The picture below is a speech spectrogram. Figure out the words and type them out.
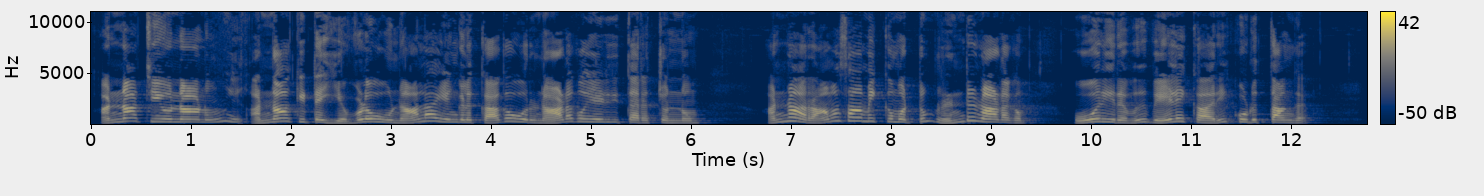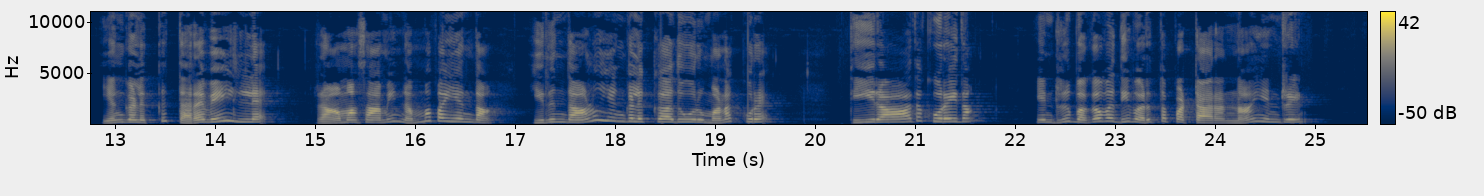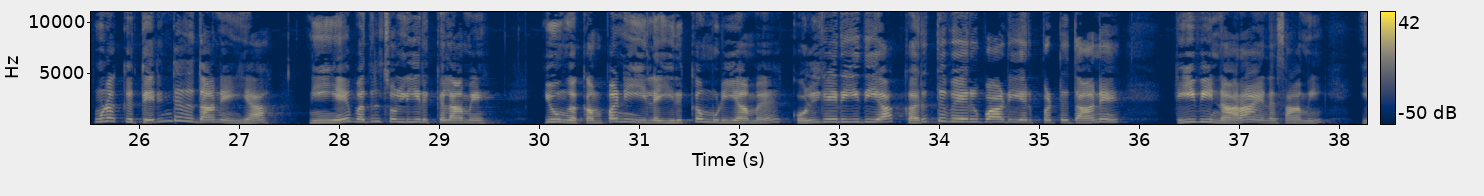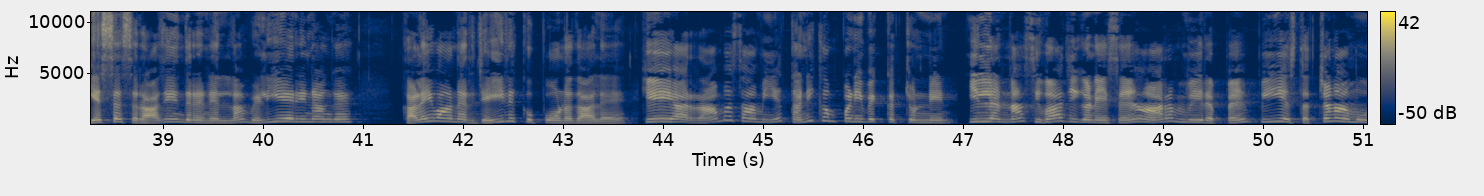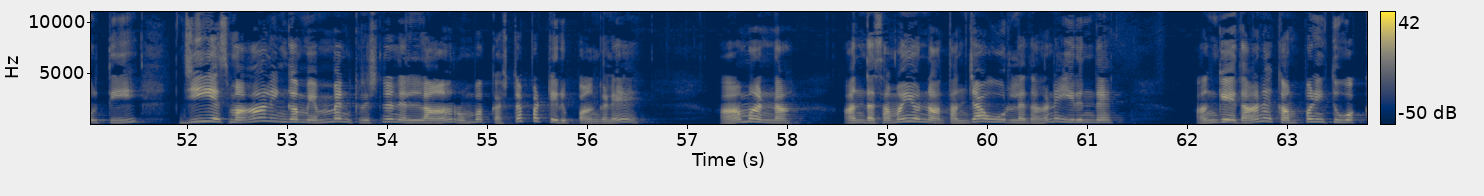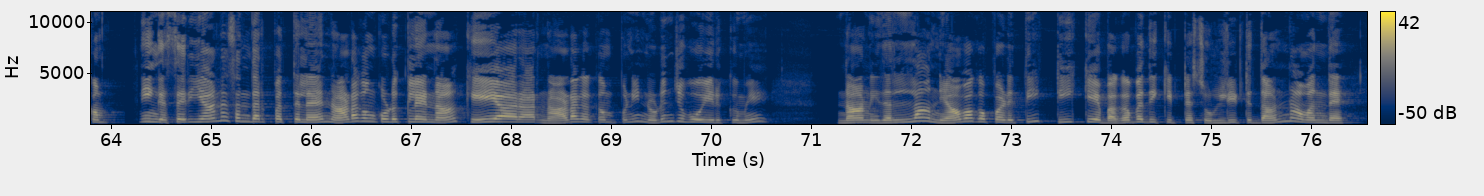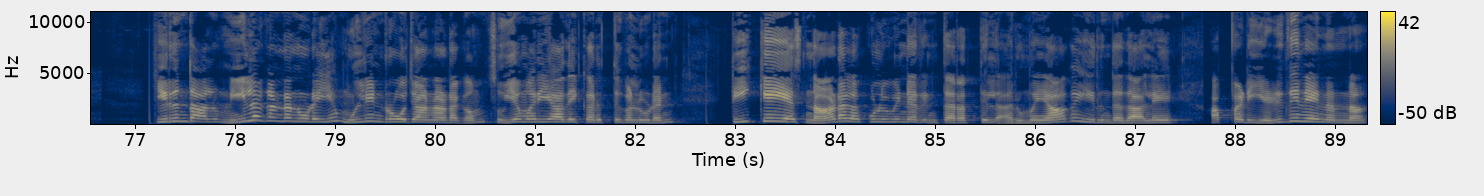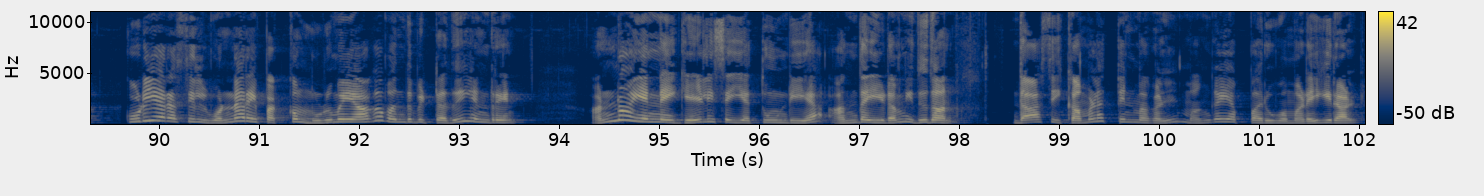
அண்ணாச்சியும் நானும் அண்ணா கிட்ட எவ்வளவு நாளா எங்களுக்காக ஒரு நாடகம் எழுதி தரச் சொன்னோம். அண்ணா ராமசாமிக்கு மட்டும் ரெண்டு நாடகம் ஓரிரவு வேலைக்காரி கொடுத்தாங்க. எங்களுக்கு தரவே இல்லை. ராமசாமி நம்ம பையன்தான் இருந்தாலும் எங்களுக்கு அது ஒரு மனக்குறை. தீராத குறைதான் என்று பகவதி வருத்தப்பட்டார் அண்ணா என்றேன். உனக்கு தெரிந்தது தானே ஐயா? நீயே பதில் சொல்லியிருக்கலாமே. இவங்க கம்பெனியில் இருக்க முடியாமல் கொள்கை ரீதியாக கருத்து வேறுபாடு ஏற்பட்டு தானே TV Narayanasamy S. S. Rajendran எல்லாம் வெளியேறினாங்க. கலைவாணர் ஜெயிலுக்கு போனதால கே. ஆர். ராமசாமிய தனி கம்பெனி வைக்க சொன்னேன். இல்லைன்னா Sivaji Ganesan R. M. Veerappan P. S. Dakshinamurthy GS Mahalingam MN Krishnan எல்லாம் ரொம்ப கஷ்டப்பட்டிருப்பாங்களே. ஆமாண்ணா அந்த சமயம் நான் தஞ்சாவூரில் தானே இருந்தேன். அங்கே தானே கம்பெனி துவக்கம். நீங்கள் சரியான சந்தர்ப்பத்தில் நாடகம் கொடுக்கலன்னா கேஆர்ஆர் நாடக கம்பெனி நொடிஞ்சு போயிருக்குமே. நான் இதெல்லாம் ஞாபகப்படுத்தி டி கே பகவதி கிட்ட சொல்லிட்டு தான் நான் வந்தேன். இருந்தாலும் நீலகண்டனுடைய முள்ளின் ரோஜா நாடகம் சுயமரியாதை கருத்துகளுடன் டிகேஎஸ் நாடக குழுவினரின் தரத்தில் அருமையாக இருந்ததாலே அப்படி எழுதினேன் அண்ணா. குடியரசில் ஒன்னரை பக்கம் முழுமையாக வந்துவிட்டது என்றேன். அண்ணா என்னை கேலி செய்ய தூண்டிய அந்த இடம் இதுதான். தாசி கமலத்தின் மகள் மங்கையப் பருவம் அடைகிறாள்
